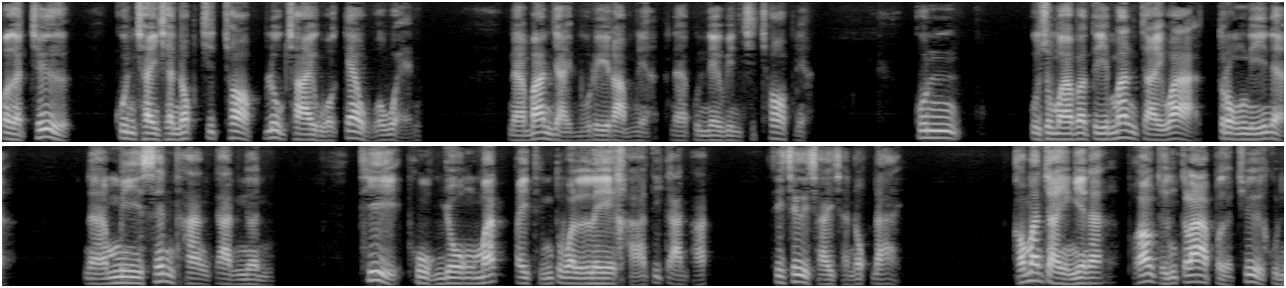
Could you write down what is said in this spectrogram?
เปิดชื่อคุณชัยชนกชิดชอบ ลูกชายหัวแก้วหัวแหวนนะบ้านใหญ่บุรีรัมเนี่ยนะคุณเนวินชิดชอบเนี่ยคุณกุสุมาปตีมั่นใจว่าตรงนี้เนี่ยนะมีเส้นทางการเงิน ที่ผูกโยงมัดไปถึงตัวเลขาธิการพักที่ชื่อชัยชนกได้ เขามั่นใจอย่างนี้นะเขาถึงกล้าเปิดชื่อคุณ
